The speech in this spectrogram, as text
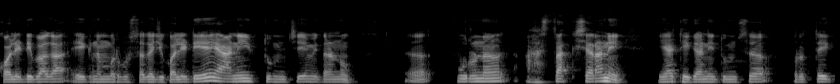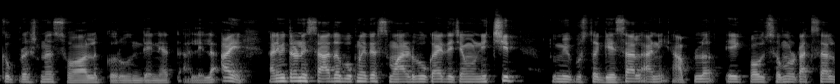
क्वालिटी बघा. एक नंबर पुस्तकाची क्वालिटी आहे आणि तुमचे मित्रांनो पूर्ण हस्ताक्षराने या ठिकाणी तुमचं प्रत्येक प्रश्न सॉल्व करून देण्यात आलेला आहे. आणि मित्रांनो साधं बुक नाही तर स्मार्ट बुक आहे. त्याच्यामुळे निश्चित तुम्ही पुस्तक घेसाल आणि आपलं एक पाऊल समोर टाकसाल.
